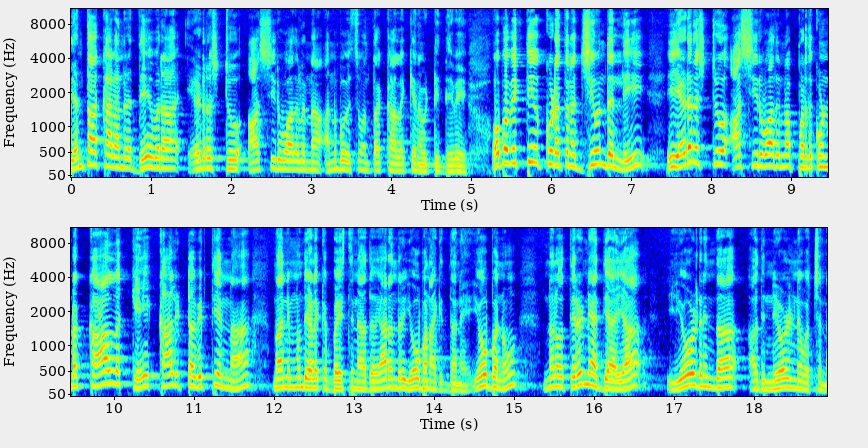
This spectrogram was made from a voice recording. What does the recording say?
ಎಂಥ ಕಾಲ ಅಂದರೆ ದೇವರ ಎರಡರಷ್ಟು ಆಶೀರ್ವಾದಗಳನ್ನು ಅನುಭವಿಸುವಂಥ ಕಾಲಕ್ಕೆ ನಾವು ಇಟ್ಟಿದ್ದೇವೆ ಒಬ್ಬ ವ್ಯಕ್ತಿಯು ಕೂಡ ತನ್ನ ಜೀವನದಲ್ಲಿ ಈ ಎರಡರಷ್ಟು ಆಶೀರ್ವಾದನ ಪಡೆದುಕೊಂಡ ಕಾಲಕ್ಕೆ ಕಾಲಿಟ್ಟ ವ್ಯಕ್ತಿಯನ್ನು ನಾನು ನಿಮ್ಮ ಮುಂದೆ ಹೇಳಕ್ಕೆ ಬಯಸ್ತೀನಿ. ಅದು ಯಾರಂದರೆ ಯೋಬನಾಗಿದ್ದಾನೆ. ಯೋಬನು ನಲವತ್ತೆರಡನೇ ಅಧ್ಯಾಯ ಏಳರಿಂದ ಹದಿನೇಳನೇ ವಚನ.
